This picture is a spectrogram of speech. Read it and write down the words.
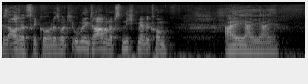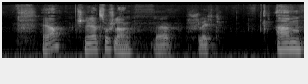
das Auswärtstrikot. Das wollte ich unbedingt haben und habe es nicht mehr bekommen. Eieiei. Ja, schneller zuschlagen. Ja, schlecht. Ähm,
